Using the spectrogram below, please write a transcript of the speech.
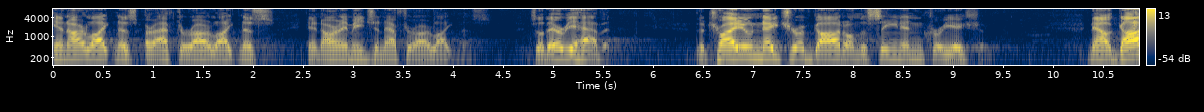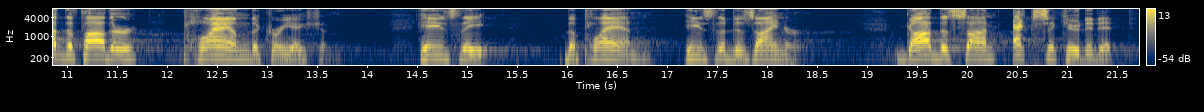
in our likeness, or after our likeness, in our image and after our likeness. So there you have it. The triune nature of God on the scene in creation. Now, God the Father planned the creation. He's the, the plan, He's the designer. God the Son executed it.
